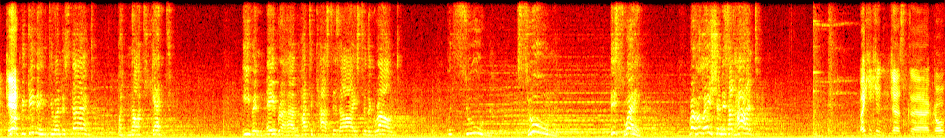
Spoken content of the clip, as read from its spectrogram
I did. You're beginning to understand, but not yet. Even Abraham had to cast his eyes to the ground. But soon, soon, this way, revelation is at hand. Like you can just uh, go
